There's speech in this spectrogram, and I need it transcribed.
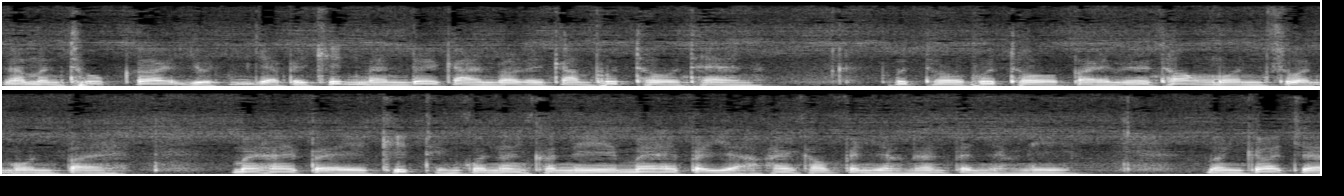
แล้วมันทุกข์ก็หยุดอย่าไปคิดมันด้วยการบริกรรมพุทโธแทน พุทโธพุทโธไปหรือท่องมนต์สวดมนต์ไป ไม่ให้ไปคิดถึงคนนั้นคนนี้ไม่ให้ไปอยากให้เขาเป็นอย่างนั้นเป็นอย่างนี้ มันก็จะ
